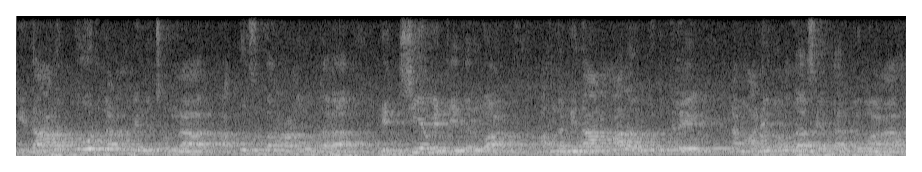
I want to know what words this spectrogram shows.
நிதானத்தோடு நடந்தது என்று சொன்னால் அக்கு சுபகான உத்தரா நிச்சயம் வெற்றி தருவார். அந்த நிதானமான ஒரு கூட்டத்திலே நம் அனைவரும் தான் சேர்த்து அற்புதமானாக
